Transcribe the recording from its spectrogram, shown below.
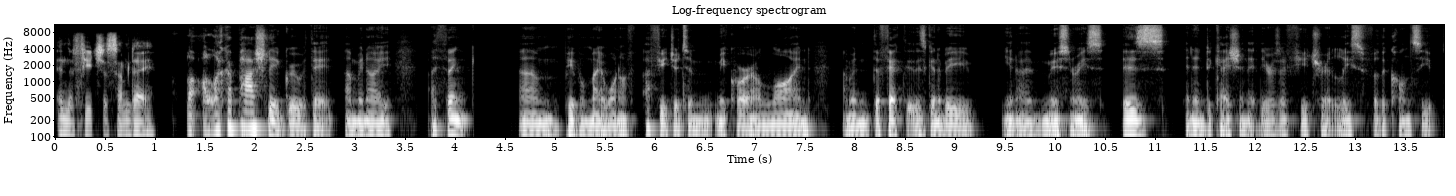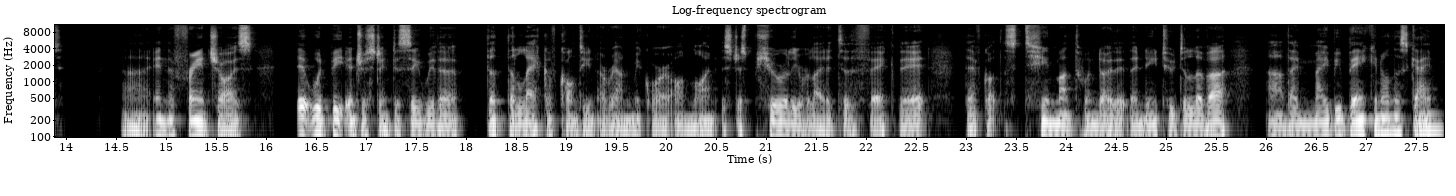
in the future someday. like I partially agree with that. I mean, I I think um, people may want a, a future to MechWarrior Online. I mean, the fact that there's going to be you know mercenaries is an indication that there is a future at least for the concept uh, and the franchise. It would be interesting to see whether the, the lack of content around MechWarrior Online is just purely related to the fact that they've got this 10 month window that they need to deliver. Uh, they may be banking on this game,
